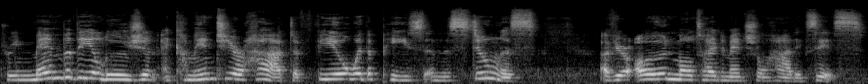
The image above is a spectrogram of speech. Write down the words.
To remember the illusion and come into your heart to feel where the peace and the stillness of your own multidimensional heart exists.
